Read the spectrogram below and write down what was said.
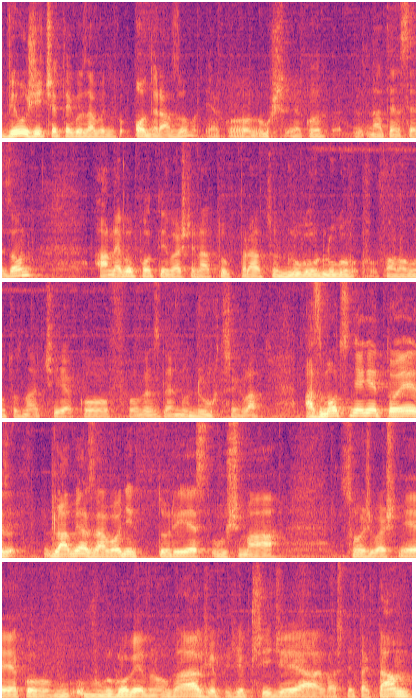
využít tego zawodníku odrazu, jako už jako na ten sezon, a nebo potom vlastně na tu prácu dlugou, dlugofalovou, to znaczy jako v, ve vzhledu dvou, třech let. A zmocnění to je dla mě závodník, který jest, už má coś właśnie jako w, w głowie, w nogach, że, że przyjdzie, a właśnie tak tam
